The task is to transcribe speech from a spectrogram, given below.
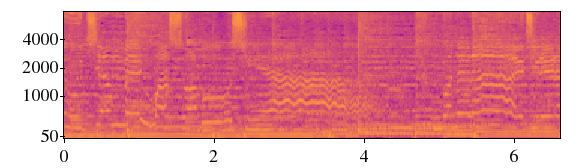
有针的花煞无声，原来来一个人。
